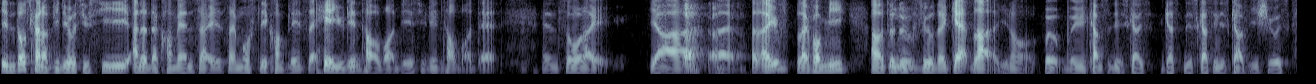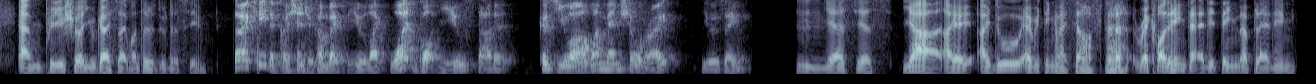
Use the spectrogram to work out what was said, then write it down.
in those kind of videos you see under the comments, right, it's like mostly complaints like, hey, you didn't talk about this, you didn't talk about that. And so like yeah, uh, like like for me, I wanted to Mm. fill the gap lah. You know, when when it comes to discuss, discuss discussing these kind of issues, I'm pretty sure you guys like wanted to do the same. so actually the question should come back to you like what got you started because you are one man show, right? You were saying. Mm, yes, yes. Yeah, I, I do everything myself. The recording, the editing, the planning.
